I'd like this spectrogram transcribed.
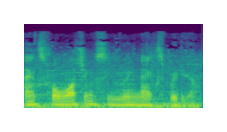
Thanks for watching. See you in next video.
